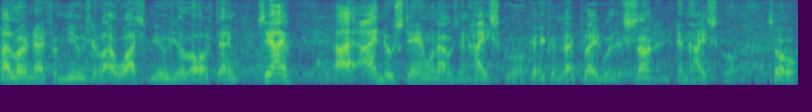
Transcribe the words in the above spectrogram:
I learned that from Musial. I watch Musial all the time. See, I, I, I knew Stan when I was in high school, okay, because I played with his son in, in high school. So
